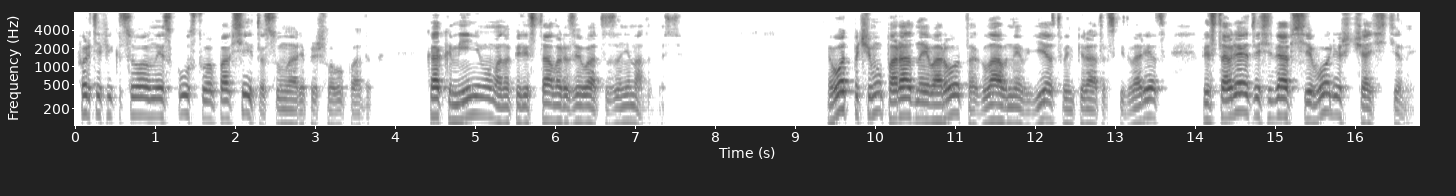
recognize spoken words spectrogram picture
фортификационное искусство по всей Тасунаре пришло в упадок. Как минимум, оно перестало развиваться за ненадобностью. Вот почему парадные ворота, главный въезд в императорский дворец, представляют из себя всего лишь часть стены.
